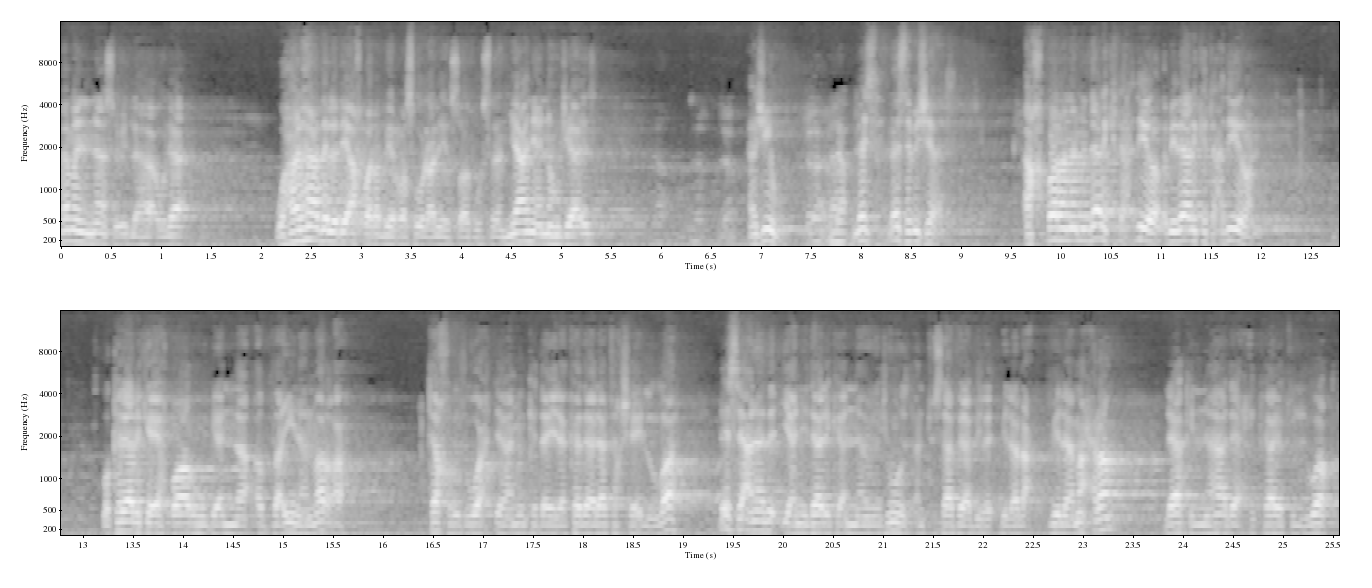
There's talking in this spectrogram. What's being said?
فمن الناس إلا هؤلاء؟ وهل هذا الذي أخبر به الرسول عليه الصلاة والسلام يعني أنه جائز؟ أجيبه. لا. ليس ليس بجائز. أخبرنا من ذلك تحذيرا بذلك تحذيرا. وكذلك إخباره بأن الضعينة المرأة تخرج وحدها من كذا إلى كذا لا تخشى إلا الله. ليس يعني ذلك أنه يجوز أن تسافر بلا, بلا محرم لكن هذا حكاية للواقع.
